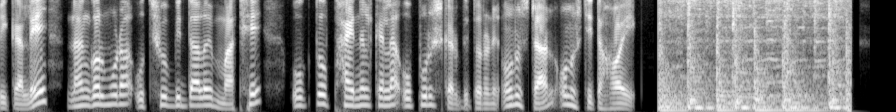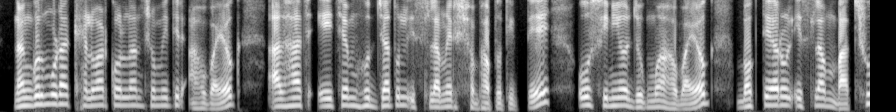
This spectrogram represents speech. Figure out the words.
বিকালে নাঙ্গলমোড়া উচ্চ বিদ্যালয় মাঠে উক্ত ফাইনাল খেলা ও পুরস্কার বিতরণী অনুষ্ঠান অনুষ্ঠিত হয়। নাঙ্গলমোড়া খেলোয়াড় কল্যাণ সমিতির আহ্বায়ক আলহাজ এইচ এম হুজ্জাতুল ইসলামের সভাপতিত্বে ও সিনিয়র যুগ্ম আহ্বায়ক বখতিয়ারুল ইসলাম বাছু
